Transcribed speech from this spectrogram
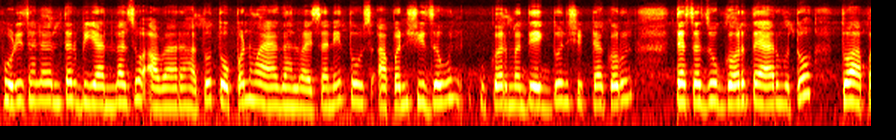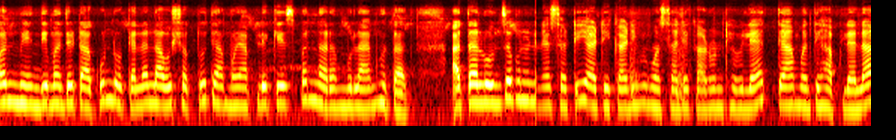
फोडी झाल्यानंतर बियांना जो आवळा राहतो तो पण वाया घालवायचा नाही. तो आपण शिजवून कुकरमध्ये एक दोन शिट्ट्या करून त्याचा जो गर तयार होतो तो आपण मेहंदीमध्ये टाकून डोक्याला लावू शकतो. त्यामुळे आपले केस पण नरम मुलायम होतात. आता लोणचं बनवण्यासाठी या ठिकाणी मी मसाले काढून ठेवले आहेत. त्यामध्ये आपल्याला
